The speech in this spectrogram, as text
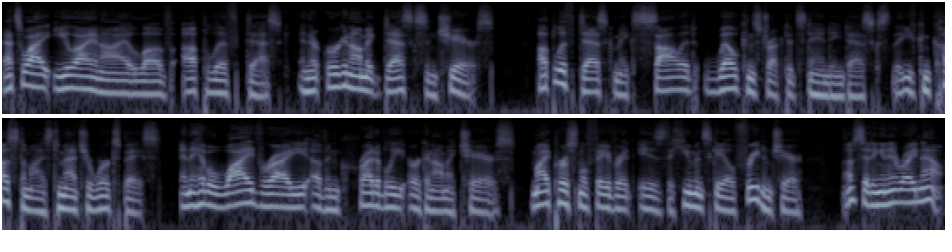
That's why Eli and I love Uplift Desk and their ergonomic desks and chairs. Uplift Desk makes solid, well constructed standing desks that you can customize to match your workspace. And they have a wide variety of incredibly ergonomic chairs. My personal favorite is the Humanscale Freedom Chair I'm sitting in it right now.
